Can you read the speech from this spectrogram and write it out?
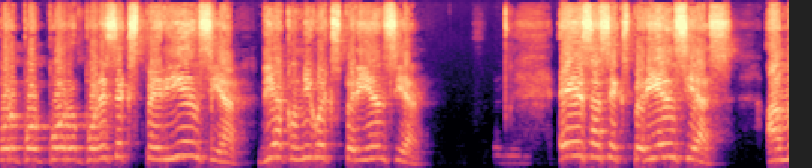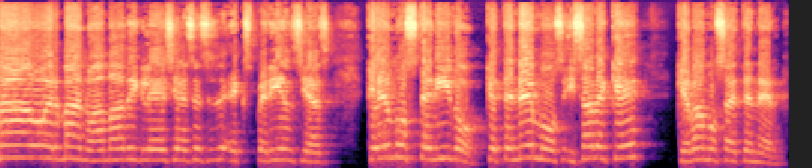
por, por, por esa experiencia, diga conmigo experiencia. Esas experiencias, amado hermano, amada iglesia, esas experiencias que hemos tenido, que tenemos, y sabe qué? que vamos a tener.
